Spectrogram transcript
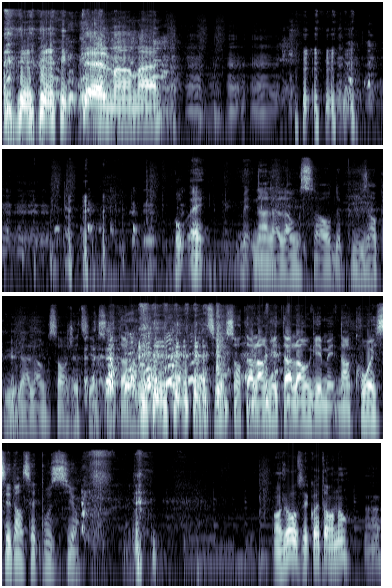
tellement mal. Oh, hey, maintenant la langue sort de plus en plus. La langue sort, je tire sur ta langue. Je tire sur ta langue et ta langue est maintenant coincée dans cette position. Bonjour, c'est quoi ton nom? Hein?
